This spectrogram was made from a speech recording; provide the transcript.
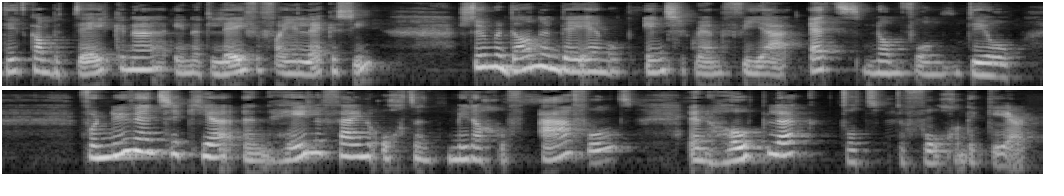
dit kan betekenen in het leven van je legacy? Stuur me dan een DM op Instagram via @namvondeel. Voor nu wens ik je een hele fijne ochtend, middag of avond en hopelijk tot de volgende keer.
